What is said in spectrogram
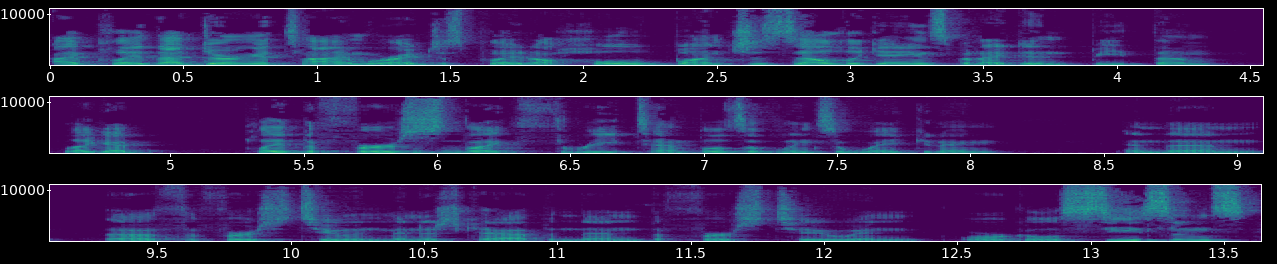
I played that during a time where I just played a whole bunch of Zelda games, but I didn't beat them. Like I played the 1st Mhm. like three temples of Link's Awakening and then uh, the first two in Minish Cap and then the first two in Oracle Seasons,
